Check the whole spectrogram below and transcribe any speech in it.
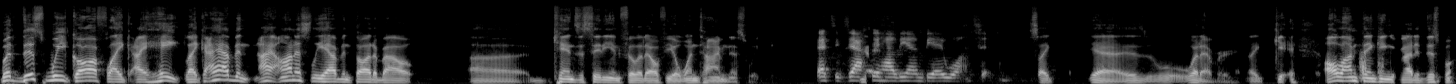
but this week off, like I hate, like I haven't, I honestly haven't thought about uh, Kansas City and Philadelphia one time this week. That's exactly yeah. how the NBA wants it. It's like, yeah, is whatever. Like, get, all I'm thinking about at this point.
